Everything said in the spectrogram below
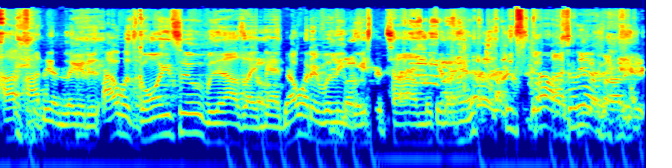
I didn't look at this. I was going to, but then I was like, man, do I want to really waste the time looking at him? so No, so look, Out of here.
